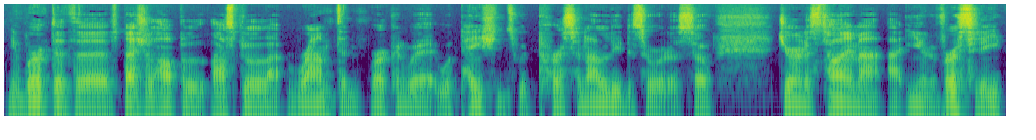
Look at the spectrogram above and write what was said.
and he worked at the special hospital at Rampton, working with, with patients with personality disorders. So, during his time at, at university,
